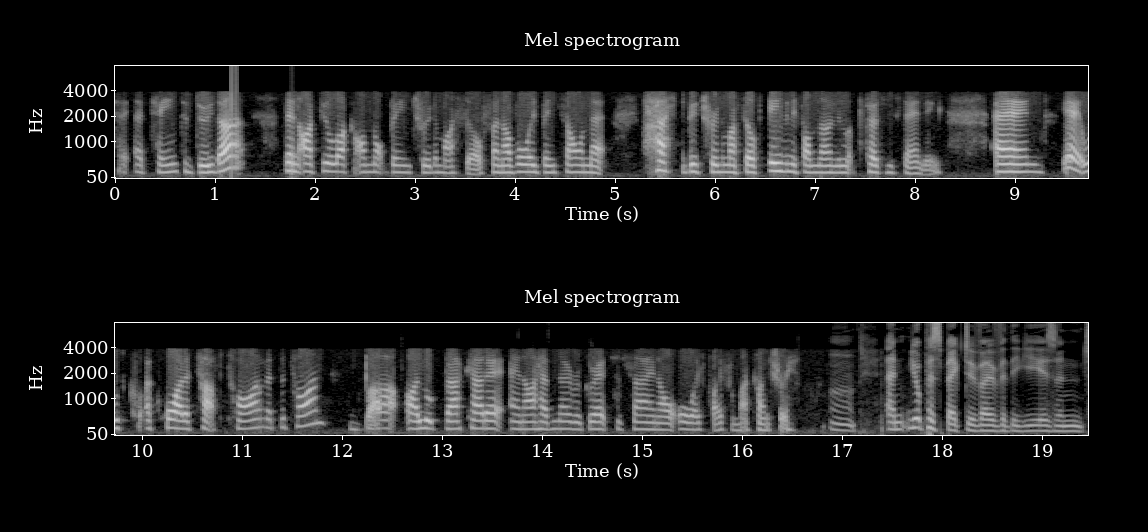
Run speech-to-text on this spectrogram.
t- a team to do that, then I feel like I'm not being true to myself. And I've always been someone that has to be true to myself, even if I'm the only person standing. And yeah, it was a, quite a tough time at the time, but I look back at it and I have no regrets of saying I'll always play for my country. Mm. And your perspective over the years and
